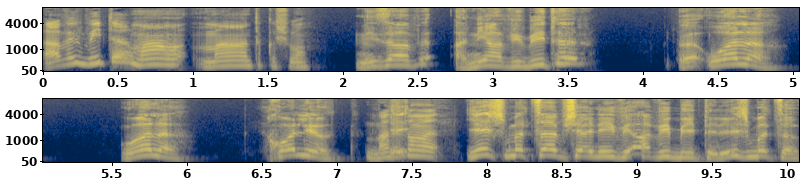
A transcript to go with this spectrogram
אבי ביטר? מה, מה אתה קשור? מי זה אבי? אני אבי ביטר? אה, וואלה, וואלה, יכול להיות. מה זאת אומרת? יש מצב שאני ואבי ביטר, יש מצב.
